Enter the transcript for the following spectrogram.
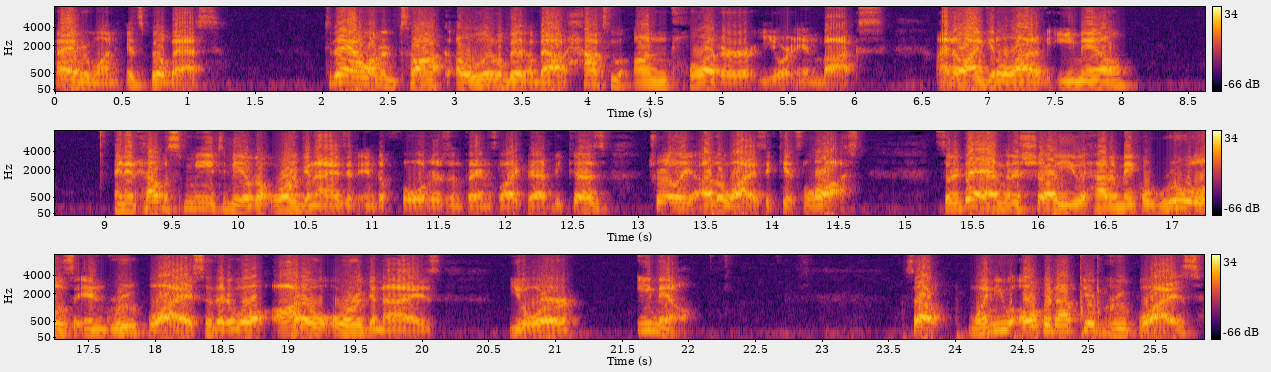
Hi everyone, it's Bill Bass. Today I wanted to talk a little bit about how to unclutter your inbox. I know I get a lot of email and it helps me to be able to organize it into folders and things like that because truly otherwise it gets lost. So today I'm going to show you how to make rules in GroupWise so that it will auto-organize your email. So when you open up your GroupWise,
